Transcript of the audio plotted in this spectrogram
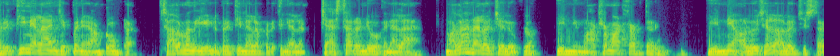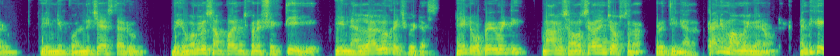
ప్రతి నెల అని చెప్పి నేను అంటూ ఉంటాను. చాలా మంది ఏంటి ప్రతి నెల ప్రతి నెల? చేస్తారండి ఒక నెల. మళ్ళా నెల వచ్చే లోపల ఎన్ని మాటలు మాట్లాడతారు? ఎన్ని ఆలోచనలు ఆలోచిస్తారు? ఎన్ని పనులు చేస్తారు? భీమన్లు సంపాదించుకున్న శక్తి ఈ నెలల్లో ఖర్చు పెట్టేస్తారు ఏంటి ఉపయోగం ఏంటి? నాలుగు సంవత్సరాల నుంచి వస్తున్నారు ప్రతి నెల. కానీ మామూలుగానే ఉంటారు. అందుకే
